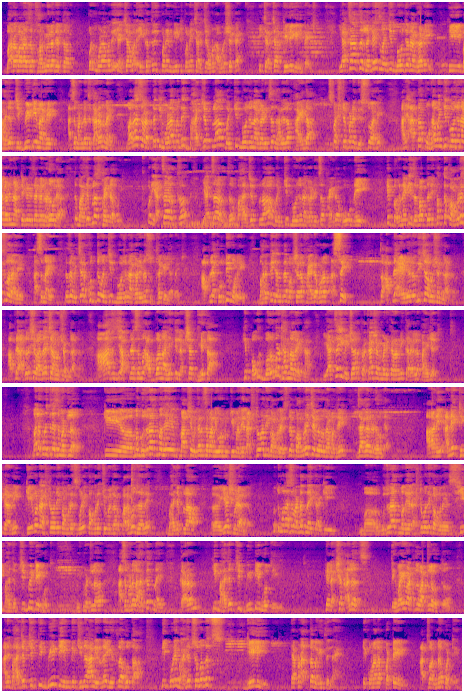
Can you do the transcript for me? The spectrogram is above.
बारा बाराचा फॉर्म्युला देतात. पण मुळामध्ये याच्यावर एकत्रितपणे नीटपणे चर्चा होणं आवश्यक आहे. ही चर्चा केली गेली पाहिजे. याचा अर्थ लगेच वंचित बहुजन आघाडी ही भाजपची बी टीम आहे असं म्हणण्याचं कारण नाही. मला असं वाटतं की मुळामध्ये भाजपला वंचित बहुजन आघाडीचा झालेला फायदा स्पष्टपणे दिसतो आहे. आणि आता पुन्हा वंचित बहुजन आघाडीने अठ्ठेचाळीस जागा लढवल्या तर भाजपलाच फायदा होईल. पण याचा अर्थ याचा अर्थ भाजपला वंचित बहुजन आघाडीचा फायदा होऊ नये हे बघण्याची जबाबदारी फक्त काँग्रेसवर आहे असं नाही. त्याचा विचार खुद्द वंचित बहुजन आघाडीनं सुद्धा केला पाहिजे. आपल्या कृतीमुळे भारतीय जनता पक्षाला फायदा होणार असेल तर आपल्या आयडियॉलॉजीच्या अनुषंगानं आपल्या आदर्शवादाच्या अनुषंगानं आज जे आपल्यासमोर आव्हान आहे ते लक्षात घेता हे पाऊल बरोबर ठरणार आहे का? याचाही विचार प्रकाश आंबेडकरांनी करायला पाहिजेत. मला कुणीतरी असं म्हटलं की मग गुजरातमध्ये मागच्या विधानसभा निवडणुकीमध्ये राष्ट्रवादी काँग्रेसनं काँग्रेसच्या विरोधामध्ये जागा लढवल्या. आणि अनेक ठिकाणी केवळ राष्ट्रवादी काँग्रेसमुळे काँग्रेसचे उमेदवार पराभूत झाले भाजपला यश मिळालं. मग तुम्हाला असं वाटत नाही का की गुजरातमध्ये राष्ट्रवादी काँग्रेस ही भाजपची बी टीम होती. मी म्हटलं असं म्हणायला हरकत नाही. कारण ही भाजपची बी टीम होती हे लक्षात आलंच. तेव्हाही वाटलं वाटलं होतं. आणि भाजपची ती बी टीम की जिने हा निर्णय घेतला होता ती पुढे भाजपसोबतच गेली हे आपण आत्ता बघितलेलं आहे. हे कोणाला पटेल अथवा न पटेल.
